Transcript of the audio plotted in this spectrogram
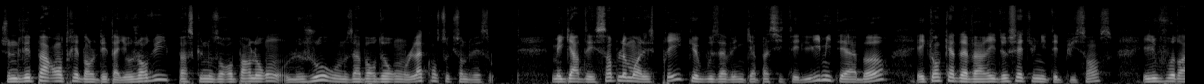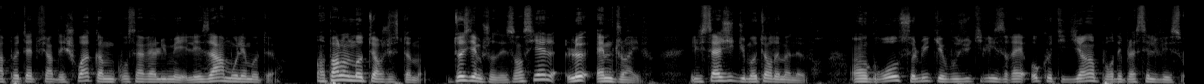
Je ne vais pas rentrer dans le détail aujourd'hui parce que nous en reparlerons le jour où nous aborderons la construction de vaisseaux. Mais gardez simplement à l'esprit que vous avez une capacité limitée à bord et qu'en cas d'avarie de cette unité de puissance, il vous faudra peut-être faire des choix comme conserver allumés les armes ou les moteurs. En parlant de moteur justement, deuxième chose essentielle, le M-Drive. Il s'agit du moteur de manœuvre. En gros, celui que vous utiliserez au quotidien pour déplacer le vaisseau.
